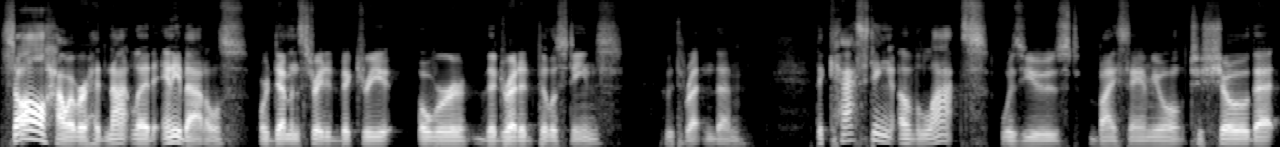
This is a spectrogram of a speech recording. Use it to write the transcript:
Saul, however, had not led any battles or demonstrated victory over the dreaded Philistines who threatened them. The casting of lots was used by Samuel to show that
